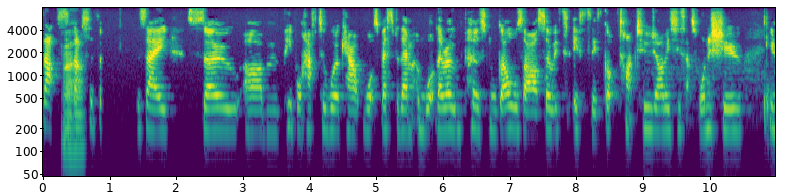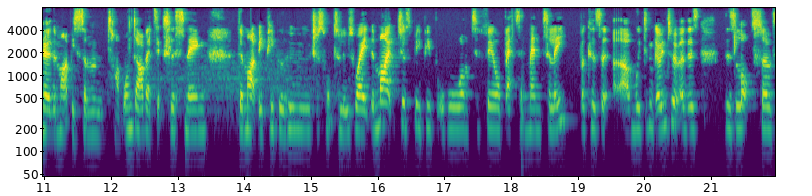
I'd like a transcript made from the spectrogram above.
that's uh-huh. that's the thing to say. So um, people have to work out what's best for them and what their own personal goals are. So if if they've got type two diabetes, that's one issue. You know, there might be some type one diabetics listening. There might be people who just want to lose weight. There might just be people who want to feel better mentally because uh, we didn't go into it, but there's there's lots of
